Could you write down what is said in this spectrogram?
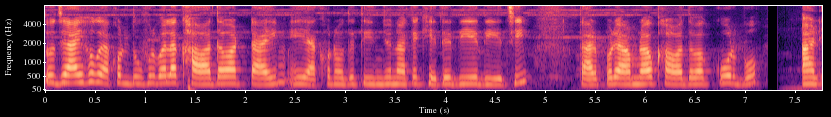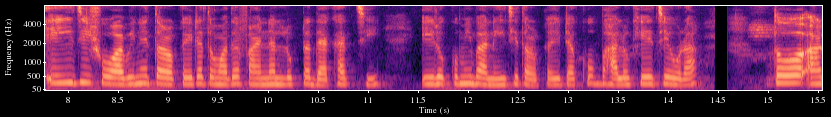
তো যাই হোক, এখন দুপুরবেলা খাওয়া দাওয়ার টাইম, এই এখন ওদের তিনজনাকে খেতে দিয়ে দিয়েছি। তারপরে আমরাও খাওয়া দাওয়া করব। আর এই যে সোয়াবিনের তরকারিটা তোমাদের ফাইনাল লুকটা দেখাচ্ছি এইরকমই বানিয়েছি তরকারিটা, খুব ভালো খেয়েছে ওরা। তো, আর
